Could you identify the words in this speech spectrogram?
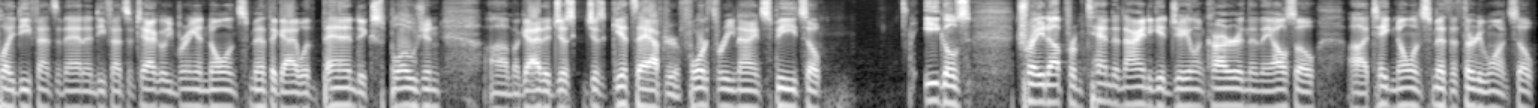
play defensive end and defensive tackle. You bring in Nolan Smith, a guy with bend, explosion, um, a guy that just just gets after it, four three nine speed. So Eagles trade up from 10 to 9 to get Jalen Carter, and then they also uh, take Nolan Smith at 31. So,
